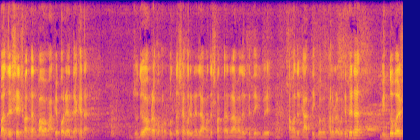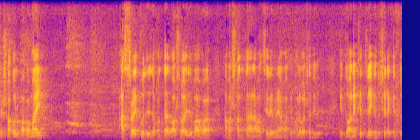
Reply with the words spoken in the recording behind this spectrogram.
বা যে সেই সন্তান বাবা মাকে পরে আর দেখে না। যদিও আমরা কখনো প্রত্যাশা করি না যে আমাদের সন্তানরা আমাদেরকে দেখবে, আমাদেরকে আর্থিকভাবে ভালো রাখবে। কিন্তু এটা বৃদ্ধ বয়সে সকল বাবা মাই আশ্রয় খোঁজে, যখন তার অসহায় যে বাবা, আমার সন্তান, আমার ছেলে মেয়ে আমাকে ভালোবাসা দেবে। কিন্তু অনেক ক্ষেত্রে কিন্তু সেটা কিন্তু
